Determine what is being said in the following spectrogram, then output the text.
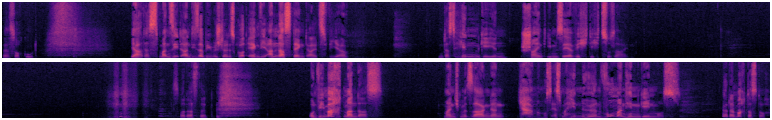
Das ist auch gut. Ja, das, man sieht an dieser Bibelstelle, dass Gott irgendwie anders denkt als wir. Und das Hingehen scheint ihm sehr wichtig zu sein. Was war das denn? Und wie macht man das? Manchmal sagen dann, ja, man muss erstmal hinhören, wo man hingehen muss. Ja, dann macht das doch.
